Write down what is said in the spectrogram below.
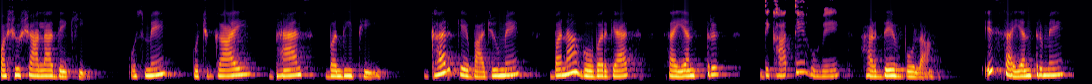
पशुशाला देखी। उसमें कुछ गाय, भैंस बंधी थी। घर के बाजू में बना गोबर गैस संयंत्र दिखाते हुए हरदेव बोला इस संयंत्र में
